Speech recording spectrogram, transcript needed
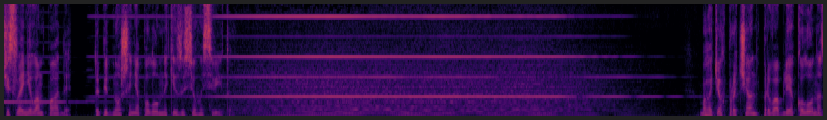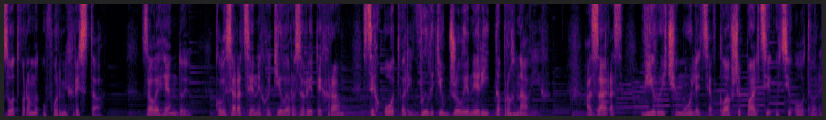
численні лампади до підношення паломників з усього світу. Багатьох прочан приваблює колона з отворами у формі Христа. За легендою, коли сарацини хотіли розорити храм, з цих отворів вилетів бджолиний рій та прогнав їх. А зараз віруючі моляться, вклавши пальці у ці отвори.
